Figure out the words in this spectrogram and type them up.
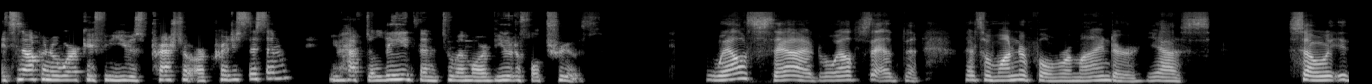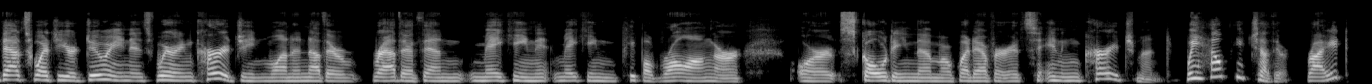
it's not going to work if you use pressure or criticism. You have to lead them to a more beautiful truth. Well said. Well said. That's a wonderful reminder. Yes. So eh, that's what you're doing is we're encouraging one another rather than making making people wrong or or scolding them or whatever. It's an encouragement. We help each other, right?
